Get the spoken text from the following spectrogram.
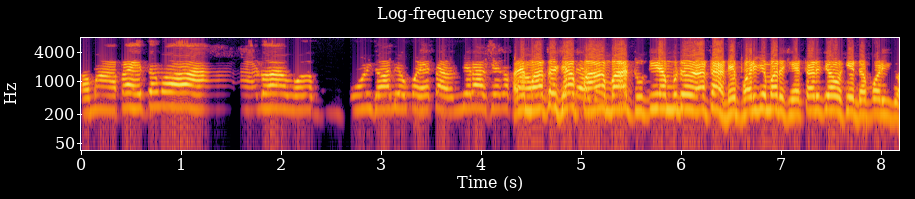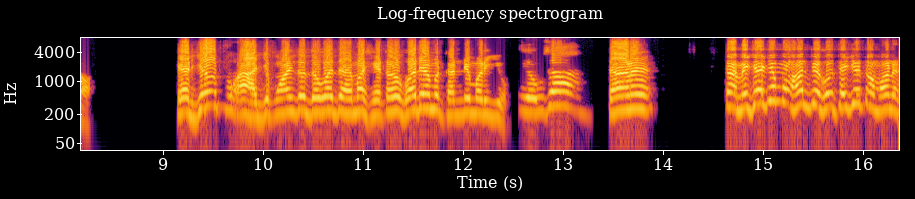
આમાં આપણા હેતામાં આડો પોણી જવા દેવું પડે હેતા અંદર આવશે અરે માં તો છે પા બા તૂટી એમ તો ટાઢે ફરી જાય મારે શેટર જાવ છે પડી ગયો. હેડ જો આજે પાણી તો ધોવા તો એમાં શેટરો ફરે એમ ઠંડી મળી ગયો. એવું છે? તાણે તમે જજો જે મોહન ભેગો થઈ ગયો તમને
